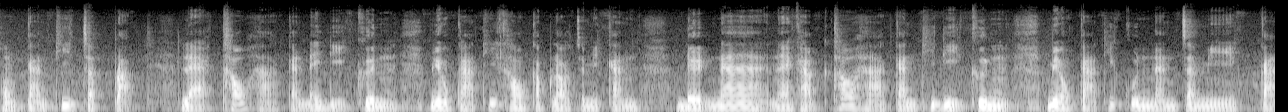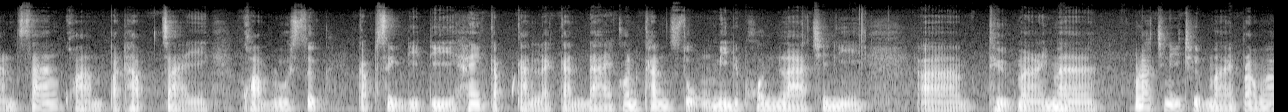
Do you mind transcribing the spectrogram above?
ของการที่จะปรับ และเข้าหากันได้ดีขึ้น มีโอกาสที่เขากับเราจะมีการเดินหน้านะครับเข้าหากันที่ดีขึ้น มีโอกาสที่คุณนั้นจะมีการสร้างความประทับใจ ความรู้สึกกับสิ่งดีๆ ให้กับกันและกันได้ค่อนข้างสูง มีอิทธิพลราชินีถือไม้มา ราชนีถือไม้แปลว่า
